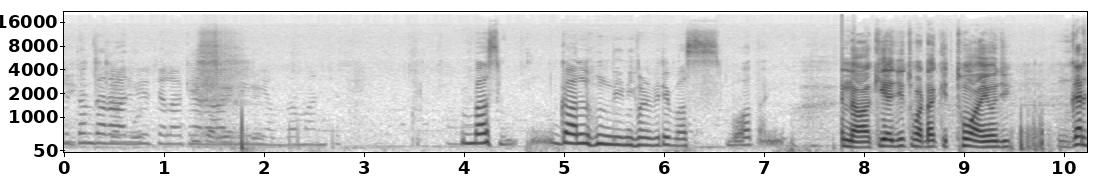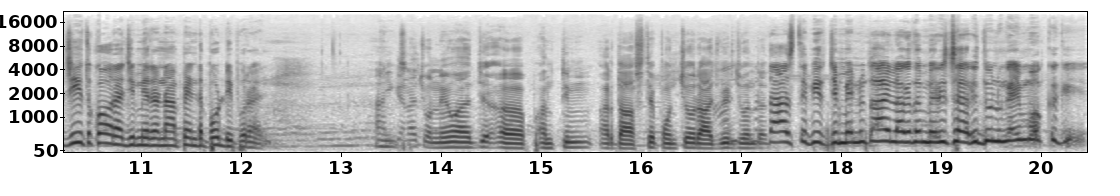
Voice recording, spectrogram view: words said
ਜਿੱਦਣ ਦਾ ਰਾਜਵੀਰ ਚਲਾ ਗਿਆ ਰਾਜਵੀਰ ਹੀ ਆਉਂਦਾ ਮਨ 'ਚ। ਬਸ ਗੱਲ ਹੁੰਦੀ ਨਹੀਂ ਹੁਣ ਵੀਰੇ ਬਸ ਬਹੁਤ ਆਈ ਨਾਂ ਕੀ ਹੈ ਜੀ? ਤੁਹਾਡਾ ਕਿੱਥੋਂ ਆਏ ਹੋ ਜੀ? ਕੀ ਗਰਜੀਤ ਕੌਰ ਹੈ ਜੀ ਮੇਰਾ ਨਾਮ ਪਿੰਡ ਭੋਡੀਪੁਰਾ ਹੈ। ਹਾਂਜੀ ਕਹਿਣਾ ਚਾਹੁੰਦੇ ਹੋ ਅੱਜ ਅ, ਅੰਤਿਮ ਅਰਦਾਸ ਤੇ ਪਹੁੰਚੋ ਰਾਜਵੀਰ ਜਵੰਦਾ ਅਰਦਾਸ ਤੇ ਵੀਰ ਜੀ ਮੈਨੂੰ ਤਾਂ ਐ ਲੱਗਦਾ ਮੇਰੀ ਸਾਰੀ ਦੁਨੀਆ ਹੀ ਮੁੱਕ ਗਈ।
